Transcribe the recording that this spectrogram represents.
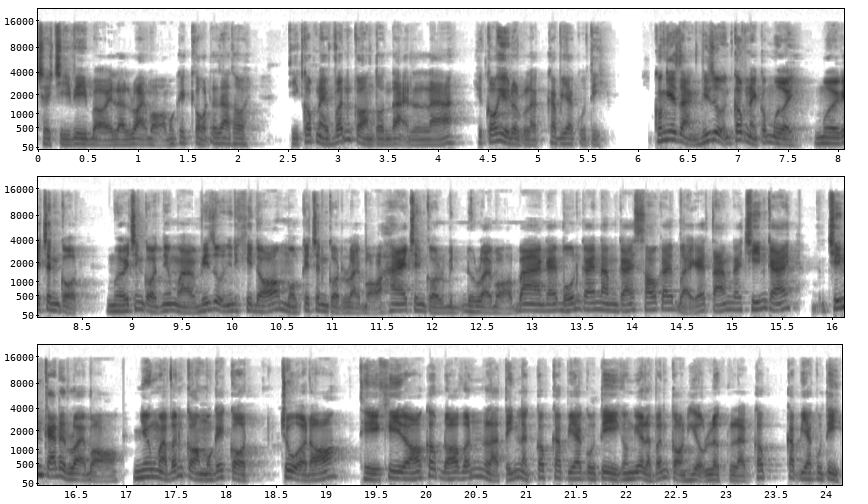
chỉ vì bởi là loại bỏ một cái cột đó ra thôi. Thì cốc này vẫn còn tồn tại là có hiệu lực là Kabiyakuti. Có nghĩa rằng ví dụ cốc này có 10, 10 cái chân cột 10 chân cột, nhưng mà ví dụ như khi đó một cái chân cột loại bỏ hai, chân cột được loại bỏ ba cái, bốn cái, năm cái, sáu cái, bảy cái, tám cái, chín cái chín cái được loại bỏ, nhưng mà vẫn còn một cái cột trụ ở đó, thì khi đó cốc đó vẫn là tính là cốc Kapiakuti có nghĩa là vẫn còn hiệu lực là cốc Kapiakuti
